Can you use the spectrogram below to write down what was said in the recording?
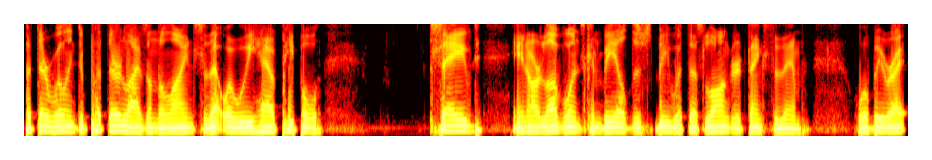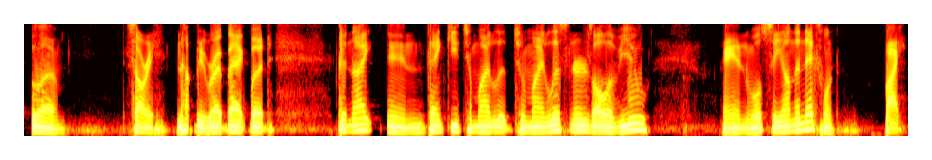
But they're willing to put their lives on the line so that way we have people saved and our loved ones can be able to be with us longer thanks to them. We'll be right. Uh, sorry, not be right back, but good night and thank you to my to my listeners, all of you, and we'll see you on the next one. Bye.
